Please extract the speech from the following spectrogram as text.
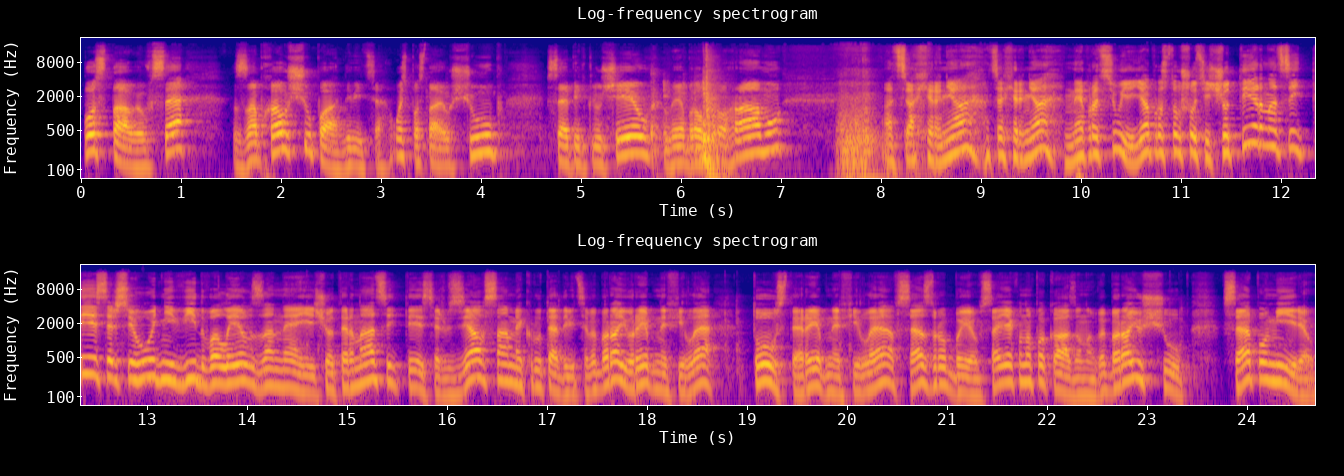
поставив все, запхав щупа. Дивіться, ось поставив щуп, все підключив, вибрав програму. А ця херня, ця херня не працює. Я просто в шоці. 14 тисяч сьогодні відвалив за неї. 14 тисяч. Взяв саме круте. Дивіться, вибираю рибне філе, товсте рибне філе, все зробив, все як воно показано. Вибираю щуп, все поміряв.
